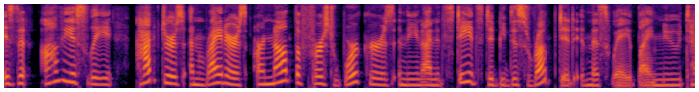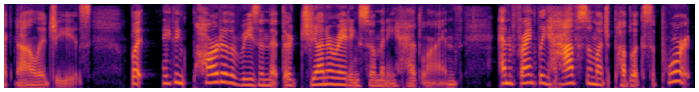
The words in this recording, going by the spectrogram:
is that obviously actors and writers are not the first workers in the United States to be disrupted in this way by new technologies. But I think part of the reason that they're generating so many headlines and frankly have so much public support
